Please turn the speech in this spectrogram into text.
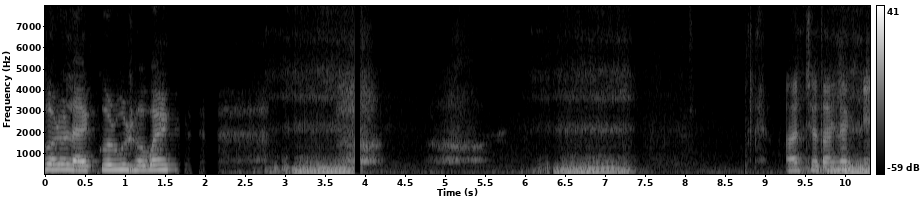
করো লাইক করব সবাই। আচ্ছা তাই নাকি?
